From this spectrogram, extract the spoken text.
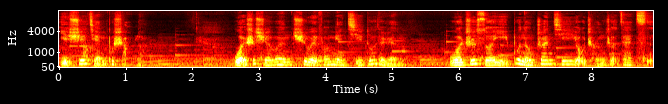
也削减不少了。我是学问趣味方面极多的人，我之所以不能专机有成者在此。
